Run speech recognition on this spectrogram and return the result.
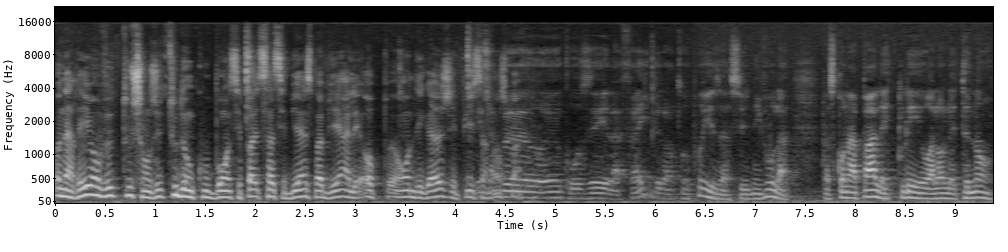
on arrive, on veut tout changer tout d'un coup. Bon, c'est pas ça, c'est bien, c'est pas bien. Allez, hop, on dégage et puis ça, marche pas. Ça peut causer la faillite de l'entreprise à ce niveau-là, parce qu'on n'a pas les clés ou alors les tenants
